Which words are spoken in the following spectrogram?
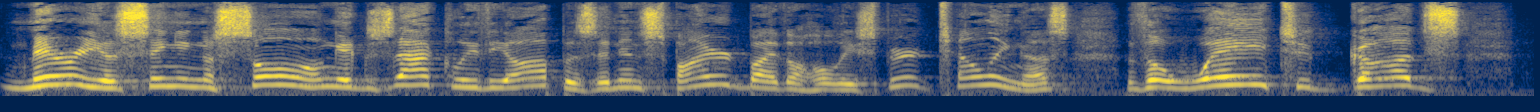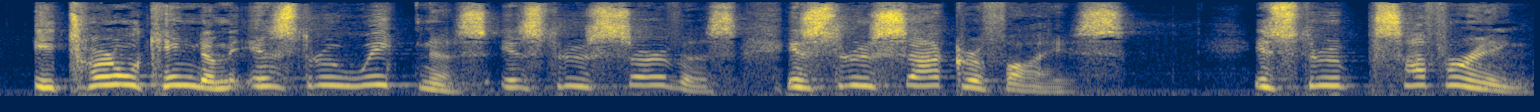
Mary is singing a song exactly the opposite, inspired by the Holy Spirit, telling us the way to God's eternal kingdom is through weakness, is through service, is through sacrifice, is through suffering.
